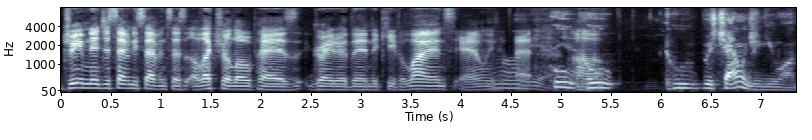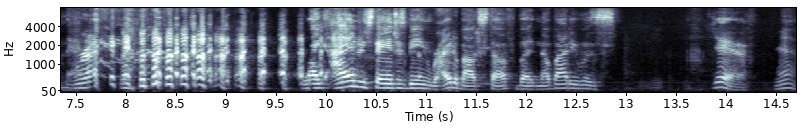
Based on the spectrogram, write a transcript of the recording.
Dream Ninja 77 says Elektra Lopez greater than Nikita Lyons. Yeah, we know Oh, that. yeah. Who Uh, who who was challenging you on that? Right. Like I understand just being right about stuff, but nobody was. Yeah, yeah.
